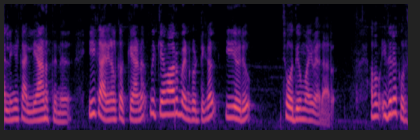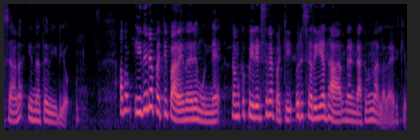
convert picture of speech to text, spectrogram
അല്ലെങ്കിൽ കല്യാണത്തിന് ഈ കാര്യങ്ങൾക്കൊക്കെയാണ് മിക്കവാറും പെൺകുട്ടികൾ ഈ ഒരു ചോദ്യവുമായി വരാറ്. അപ്പം ഇതിനെക്കുറിച്ചാണ് ഇന്നത്തെ വീഡിയോ. അപ്പം ഇതിനെപ്പറ്റി പറയുന്നതിന് മുന്നേ നമുക്ക് പീരീഡ്സിനെ പറ്റി ഒരു ചെറിയ ധാരണ ഉണ്ടാക്കുന്നത് നല്ലതായിരിക്കും.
